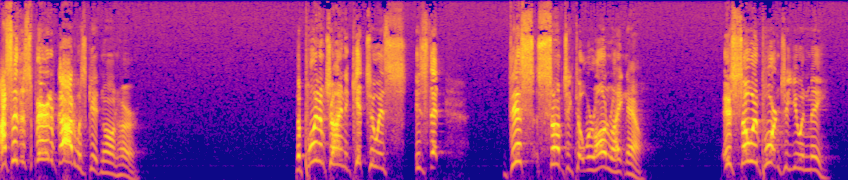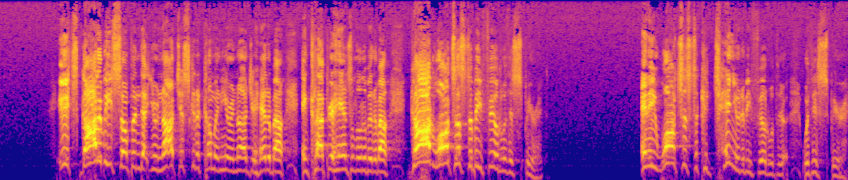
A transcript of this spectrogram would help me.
I said, the Spirit of God was getting on her. The point I'm trying to get to is, is that this subject that we're on right now is so important to you and me. It's got to be something that you're not just going to come in here and nod your head about and clap your hands a little bit about. God wants us to be filled with His Spirit. And He wants us to continue to be filled with, with His Spirit.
